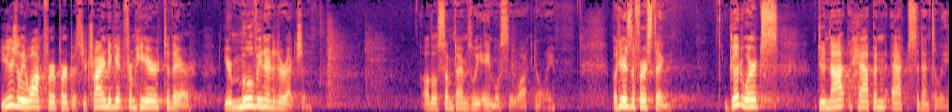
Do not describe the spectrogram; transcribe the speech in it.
You usually walk for a purpose. You're trying to get from here to there, you're moving in a direction. Although sometimes we aimlessly walk, don't we? But here's the first thing good works do not happen accidentally,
